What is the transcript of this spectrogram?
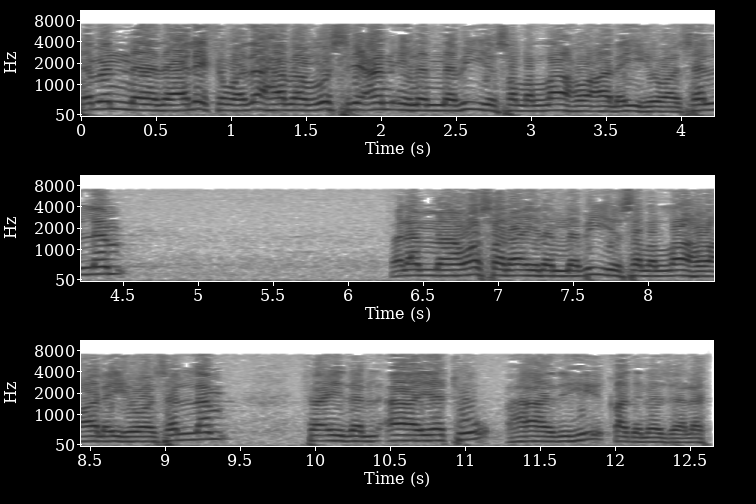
تمنى ذلك وذهب مسرعا إلى النبي صلى الله عليه وسلم. فلما وصل إلى النبي صلى الله عليه وسلم فإذا الآية هذه قد نزلت.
